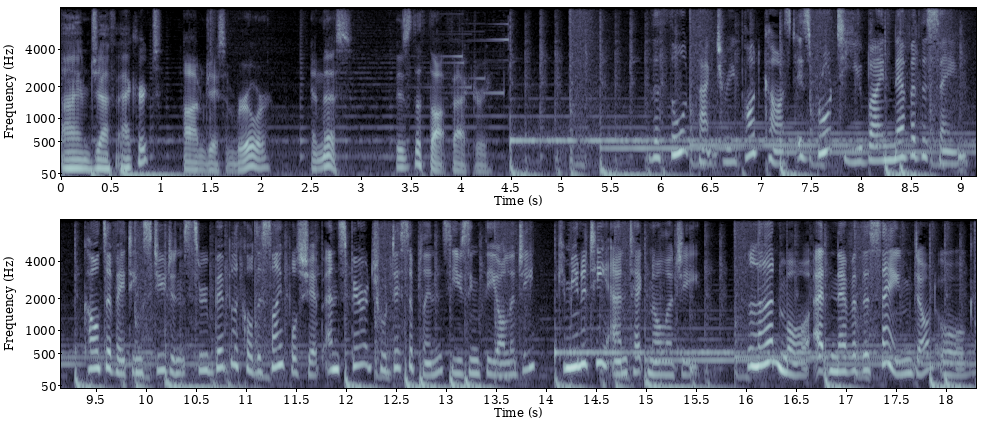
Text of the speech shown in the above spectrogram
I'm Jeff Eckert. I'm Jason Brewer, and this is The Thought Factory. The Thought Factory podcast is brought to you by Never the Same, cultivating students through biblical discipleship and spiritual disciplines using theology, community, and technology. Learn more at neverthesame.org.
